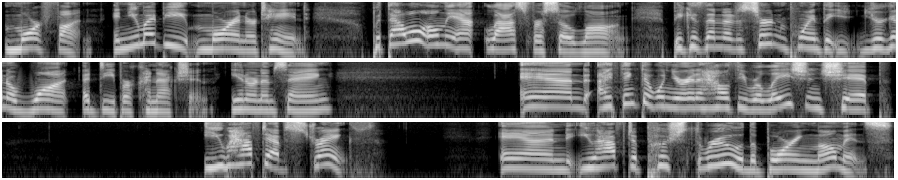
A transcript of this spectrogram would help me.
more fun and you might be more entertained. But that will only last for so long because then at a certain point that you're going to want a deeper connection. You know what I'm saying? And I think that when you're in a healthy relationship, you have to have strength and you have to push through the boring moments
